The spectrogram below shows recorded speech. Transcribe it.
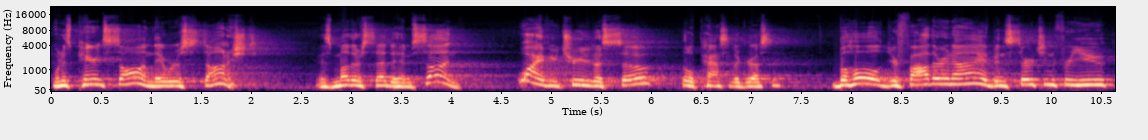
When his parents saw him, they were astonished. His mother said to him, Son, why have you treated us so? A little passive aggressive. Behold, your father and I have been searching for you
